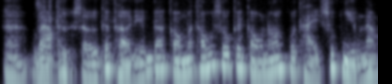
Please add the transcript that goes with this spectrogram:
À, và dạ. thực sự cái thời điểm đó con mới thấu suốt cái câu nói của thầy suốt nhiều năm.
